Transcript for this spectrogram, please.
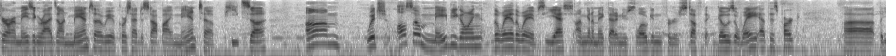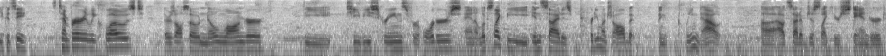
After our amazing rides on Manta, we of course had to stop by Manta Pizza, um, which also may be going the way of the waves. Yes, I'm gonna make that a new slogan for stuff that goes away at this park. Uh, but you can see it's temporarily closed. There's also no longer the TV screens for orders, and it looks like the inside is pretty much all but been cleaned out uh, outside of just like your standard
